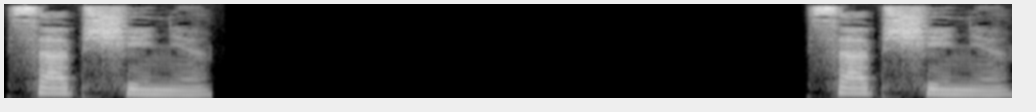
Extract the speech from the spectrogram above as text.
Сообщение сообщение.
